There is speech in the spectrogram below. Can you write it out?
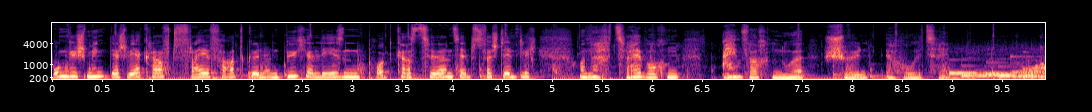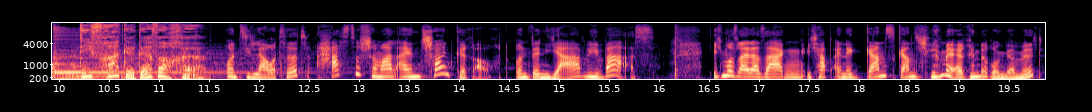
ungeschminkt der Schwerkraft freie Fahrt gönnen, Bücher lesen, Podcasts hören, selbstverständlich. Und nach zwei Wochen einfach nur schön erholt sein. Die Frage der Woche. Und sie lautet, hast du schon mal einen Joint geraucht? Und wenn ja, wie war's? Ich muss leider sagen, ich habe eine ganz, ganz schlimme Erinnerung damit.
